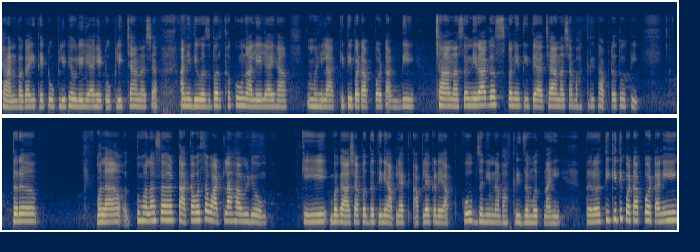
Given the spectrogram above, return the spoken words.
छान. बघा इथे टोपली ठेवलेली आहे. टोपली छान अशा आणि दिवसभर थकून आलेल्या ह्या महिला किती पटापट अगदी छान असं निरागसपणे ती त्या छान अशा भाकरी थापटत होती. तर मला तुम्हाला असा टाकावासा वाटला हा व्हिडिओ? की बघा अशा पद्धतीने आपल्या आपल्याकडे आप खूप जणींना भाकरी जमत नाही. तर ती किती पटापट आणि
